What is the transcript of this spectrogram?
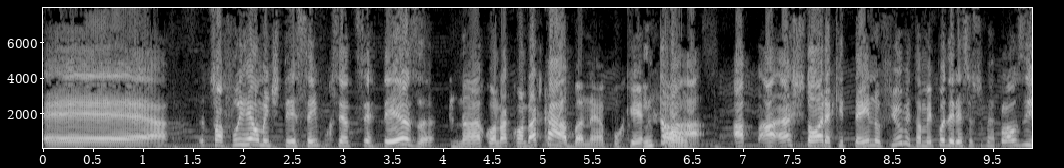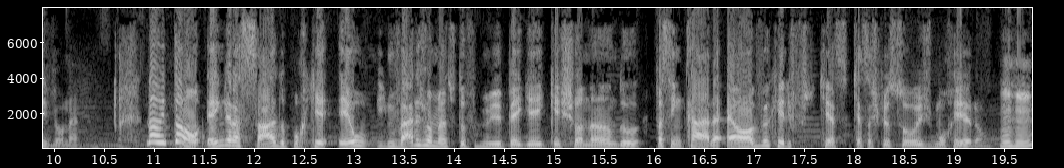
é. Eu só fui realmente ter 100% de certeza na, quando, quando acaba, né? Porque Então. a, a, a história que tem no filme também poderia ser super plausível, né? Não, então, é engraçado porque eu, em vários momentos do filme, me peguei questionando. tipo Assim, cara, é óbvio que, ele, que, que essas pessoas morreram. Uhum.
